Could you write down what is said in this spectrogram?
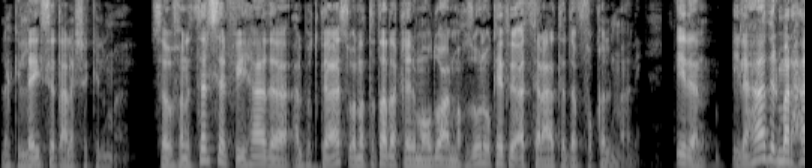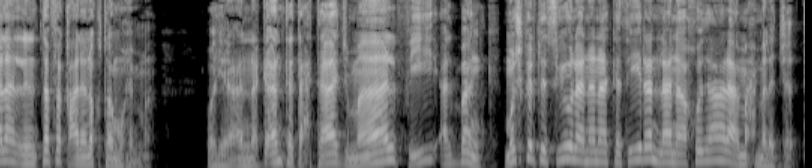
لكن ليست على شكل مال. سوف نسترسل في هذا البودكاست ونتطرق إلى موضوع المخزون وكيف يؤثر على التدفق المالي. إذا إلى هذه المرحلة لنتفق على نقطة مهمة وهي أنك أنت تحتاج مال في البنك. مشكلة السيولة أننا كثيرا لا نأخذها على محمل الجد.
